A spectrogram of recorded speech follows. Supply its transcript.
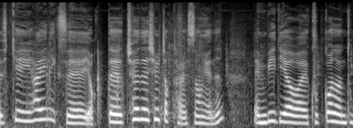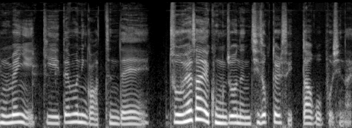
SK 하이닉스의 역대 최대 실적 달성에는 엔비디아와의 굳건한 동맹이 있기 때문인 것 같은데 두 회사의 공조는 지속될 수 있다고 보시나요?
